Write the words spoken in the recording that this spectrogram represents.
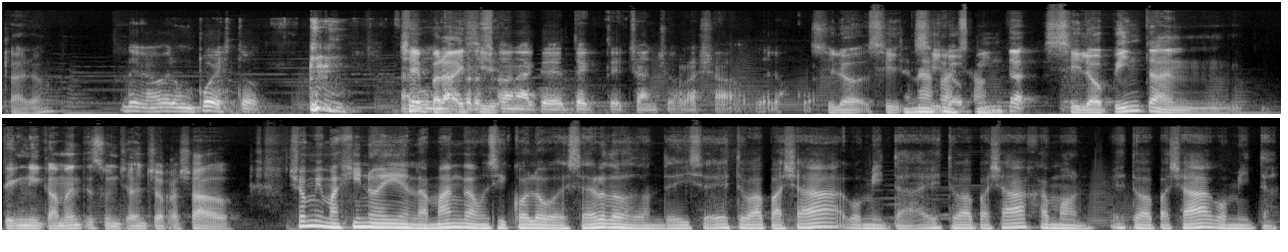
Claro. Debe haber un puesto. Che, pará, si- persona que detecte chanchos rayados de los cuernos. Si lo, si, Tenés si lo razón. pinta, si lo pintan, técnicamente es un chancho rayado. Yo me imagino ahí en la manga un psicólogo de cerdos donde dice: Este va para allá, gomita. Este va para allá, jamón. Este va para allá, gomita.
